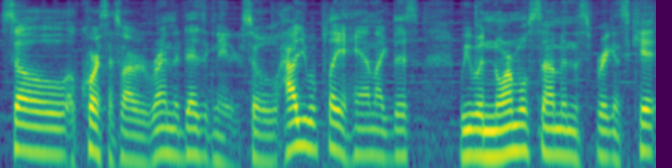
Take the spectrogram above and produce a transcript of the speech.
So of course that's why we run the designator. So how you would play a hand like this, we would normal summon the Springans Kitt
